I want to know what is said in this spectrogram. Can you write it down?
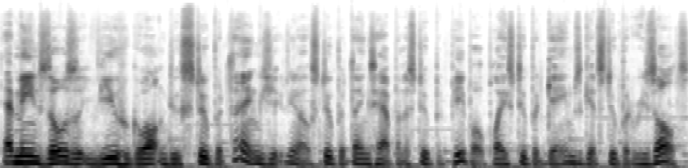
That means those of you who go out and do stupid things, you, you, know, stupid things happen to stupid people, play stupid games, get stupid results.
